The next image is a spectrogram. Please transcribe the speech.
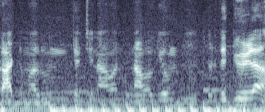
काट मारून ज्याची नावं नावं घेऊन जर ते गिळला.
